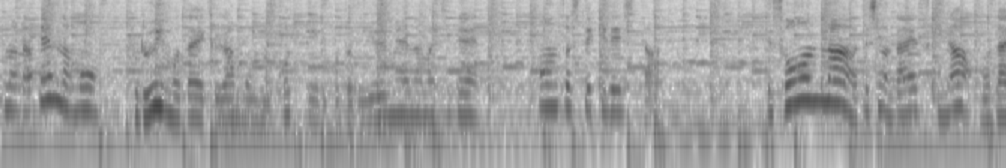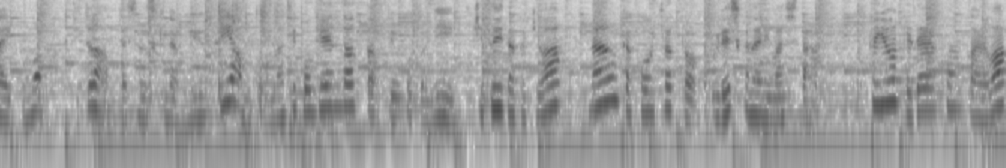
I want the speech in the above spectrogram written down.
そのラベンナも古いモザイクがもう残っていることで有名な町でほんと素敵でした。でそんな私の大好きなモザイクも実は私の好きなミュージアムと同じ語源だったっていうことに気づいた時はなんかこうちょっと嬉しくなりました。というわけで今回は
